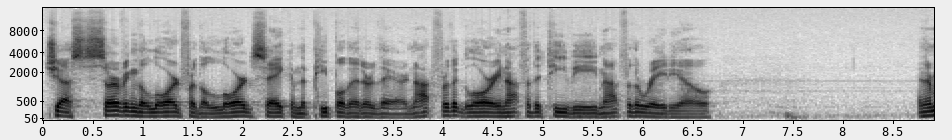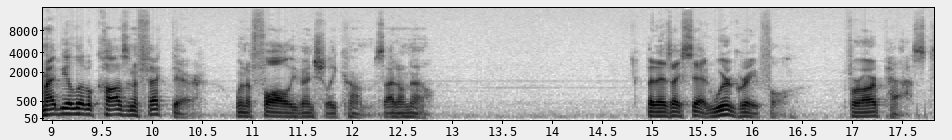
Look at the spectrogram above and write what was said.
just serving the Lord for the Lord's sake and the people that are there, not for the glory, not for the TV, not for the radio. And there might be a little cause and effect there when a fall eventually comes. I don't know. But as I said, we're grateful for our past.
